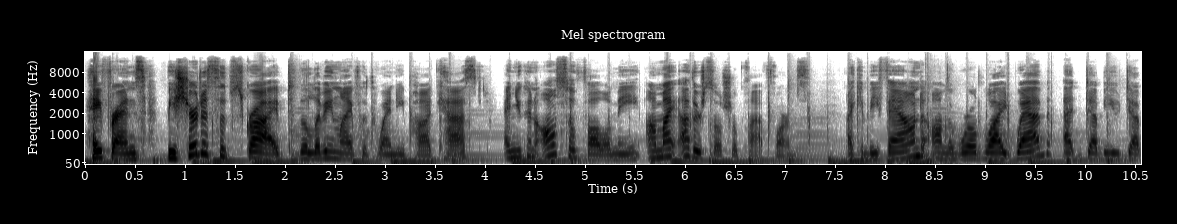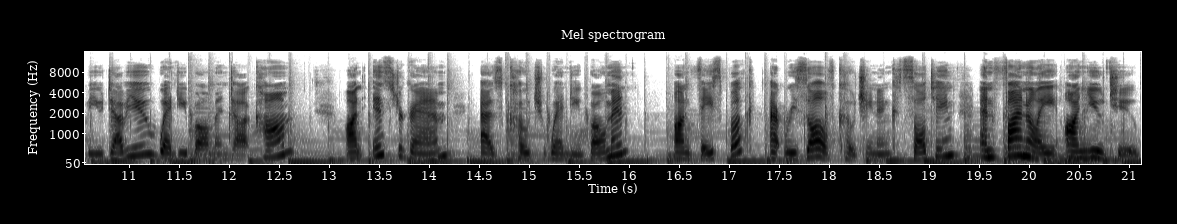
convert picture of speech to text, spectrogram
Hey, friends, be sure to subscribe to the Living Life with Wendy podcast, and you can also follow me on my other social platforms. I can be found on the World Wide Web at www.wendybowman.com, on Instagram as Coach Wendy Bowman, on Facebook at Resolve Coaching and Consulting, and finally on YouTube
